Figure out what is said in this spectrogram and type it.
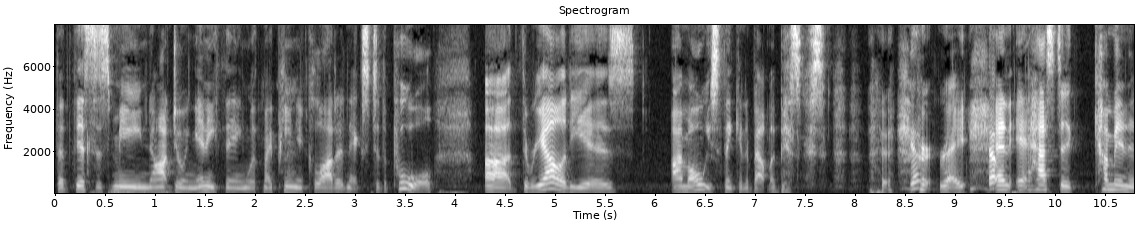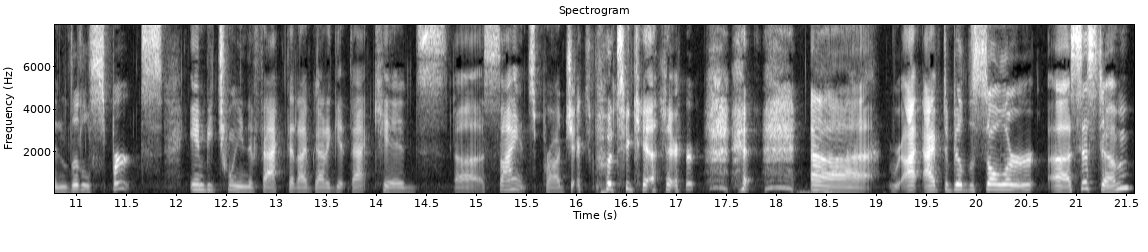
that this is me not doing anything with my pina colada next to the pool. Uh, the reality is, I'm always thinking about my business. Yep. right? Yep. And it has to come in in little spurts in between the fact that I've got to get that kid's uh, science project put together. uh, I, I, have to build the solar uh, system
